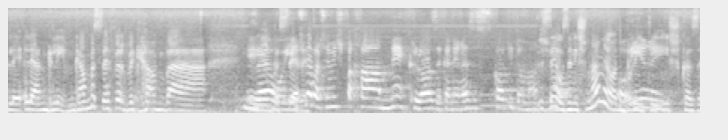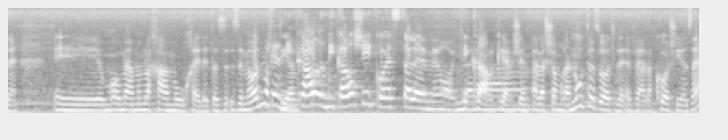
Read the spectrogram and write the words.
לאנגלים גם בספר וגם ב... אה, זהו, יש לה בשם משפחה מק, לא? זה כנראה זה סקוטית או משהו. זהו, זה נשמע מאוד בריטי איש כזה. אה, או מהממלכה המאוחדת, אז זה מאוד כן, מפתיע. כן, ניכר, ניכר שהיא כועסת עליהם מאוד. ניכר, על כן, שהם, על השמרנות הזאת ועל הקושי הזה,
